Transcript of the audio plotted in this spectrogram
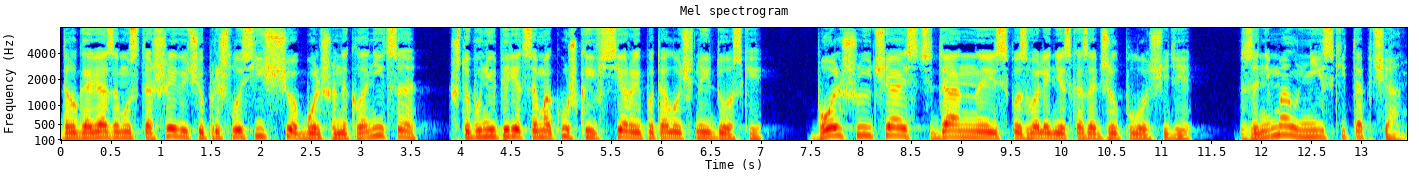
Долговязому Сташевичу пришлось еще больше наклониться, чтобы не упереться макушкой в серые потолочные доски. Большую часть, данной, с позволения сказать, жилплощади, занимал низкий топчан.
